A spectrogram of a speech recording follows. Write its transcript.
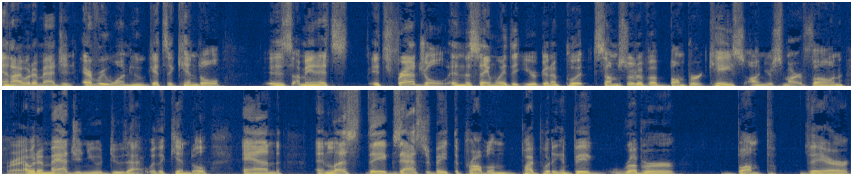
and I would imagine everyone who gets a Kindle is, I mean, it's it's fragile in the same way that you're going to put some sort of a bumper case on your smartphone. Right. I would imagine you would do that with a Kindle, and unless they exacerbate the problem by putting a big rubber bump there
